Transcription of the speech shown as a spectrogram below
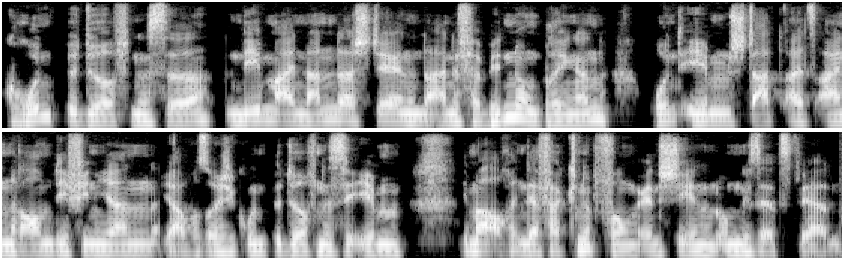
Grundbedürfnisse nebeneinander stellen und eine Verbindung bringen und eben Stadt als einen Raum definieren, ja, wo solche Grundbedürfnisse eben immer auch in der Verknüpfung entstehen und umgesetzt werden.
